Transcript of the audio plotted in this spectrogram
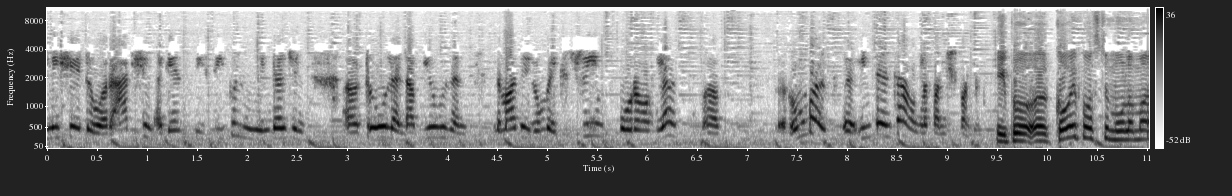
initiative ஒரு action against the people intelligent troll and abuse and இந்த மாதிரி ரொம்ப எக்ஸ்ட்ரீம் போறவங்கள ரொம்ப இன்டென்ஸா அவங்கள பனிஷ் பண்ணணும். இப்போ கோவை போஸ்ட் மூலமா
